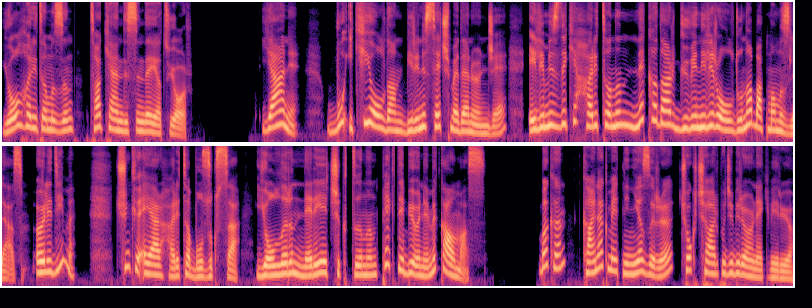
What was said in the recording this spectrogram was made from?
yol haritamızın ta kendisinde yatıyor. Yani bu iki yoldan birini seçmeden önce elimizdeki haritanın ne kadar güvenilir olduğuna bakmamız lazım. Öyle değil mi? Çünkü eğer harita bozuksa yolların nereye çıktığının pek de bir önemi kalmaz. Bakın, kaynak metnin yazarı çok çarpıcı bir örnek veriyor.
